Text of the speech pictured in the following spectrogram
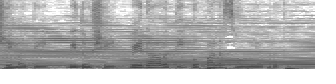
ಶ್ರೀಮತಿ ವಿದುಷಿ ವೇದಾವತಿ ಗೋಪಾಲಸ್ವಾಮಿಯವರದು.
